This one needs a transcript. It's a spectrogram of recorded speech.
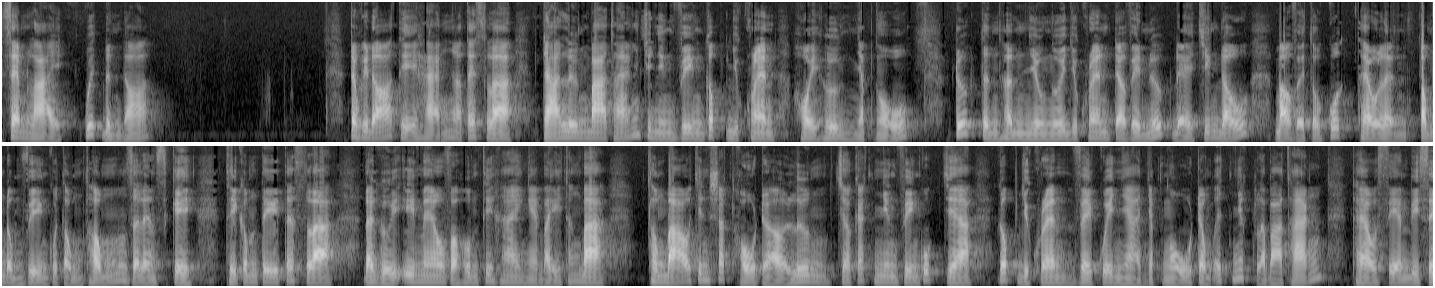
xem lại quyết định đó. Trong khi đó, thì hãng ờ, Tesla trả lương 3 tháng cho nhân viên gốc Ukraine hồi hương nhập ngũ. Trước tình hình nhiều người Ukraine trở về nước để chiến đấu, bảo vệ tổ quốc theo lệnh tổng động viên của Tổng thống Zelensky, thì công ty Tesla đã gửi email vào hôm thứ Hai ngày 7 tháng 3 thông báo chính sách hỗ trợ lương cho các nhân viên quốc gia gốc Ukraine về quê nhà nhập ngũ trong ít nhất là 3 tháng, theo CNBC.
